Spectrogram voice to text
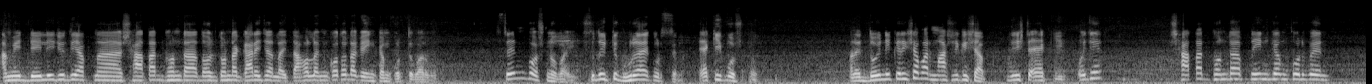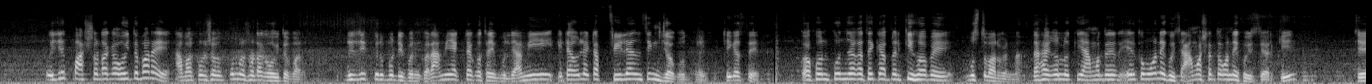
আমি ডেইলি যদি আপনার সাত আট ঘণ্টা, দশ ঘণ্টা গাড়ি চালাই, তাহলে আমি কত টাকা ইনকাম করতে পারব? সেম প্রশ্ন ভাই, শুধু একটু ঘুরায় করছেন একই প্রশ্ন। মানে দৈনিকের হিসাব আর মাসিক হিসাব, জিনিসটা একই। ওই যে সাত আট ঘণ্টা আপনি ইনকাম করবেন, ওই যে পাঁচশো টাকা হইতে পারে, আবার কোনো সময় পনেরোশো টাকা হইতে পারে। রিজিকের উপর ডিপেন্ড করে। আমি একটা কথাই বলি, আমি, এটা হলো একটা ফ্রিল্যান্সিং জগৎ ভাই, ঠিক আছে? কখন কোন জায়গা থেকে আপনার কি হবে বুঝতে পারবেন না। দেখা গেল কি আমাদের এরকম অনেক হয়েছে, আমার সাথে অনেক হয়েছে আর কি যে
